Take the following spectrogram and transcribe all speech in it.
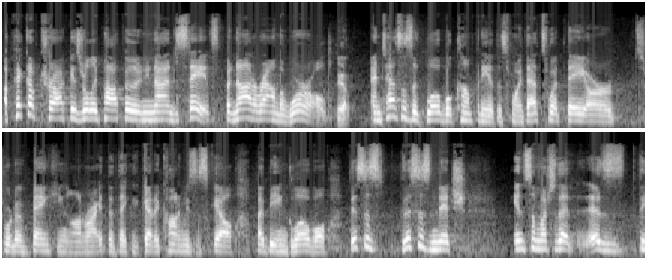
a pickup truck is really popular in the United States, but not around the world. Yep. And Tesla's a global company at this point. That's what they are sort of banking on, right? That they could get economies of scale by being global. This is this is niche in so much that as the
